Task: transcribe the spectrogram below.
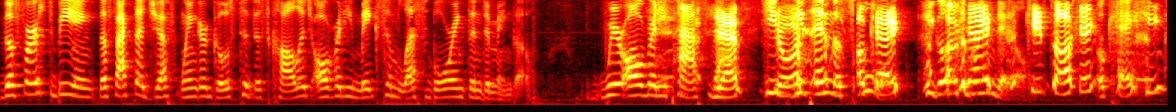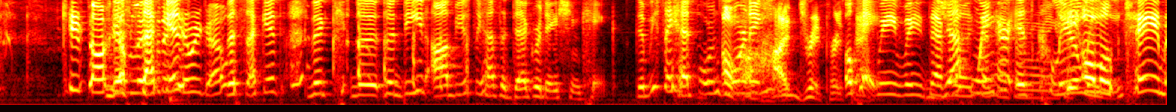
The first being the fact that Jeff Winger goes to this college already makes him less boring than Domingo. We're already past that. Yes, he's sure. he's in the school. Okay. he goes to Okay. Greendale. Keep talking. Okay. Keep talking. The I'm second, listening. Here we go. the second, the the the dean obviously has a degradation kink. Did we say headphones oh, warning? hundred percent. Okay. We, we definitely Jeff said Winger headphone is warning. clearly He almost came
